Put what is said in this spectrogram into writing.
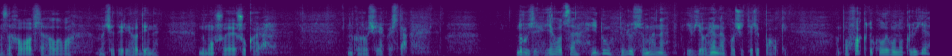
Заховався голова на 4 години. Думав, що я її шукаю. Ну, коротше, якось так. Друзі, я оце йду, дивлюсь у мене і в Євгена по 4 палки. А по факту, коли воно клює,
